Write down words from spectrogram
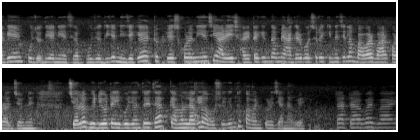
আগেই আমি পুজো দিয়ে নিয়েছিলাম। পুজো দিয়ে নিজেকে একটু ফ্রেশ করে নিয়েছি আর এই শাড়িটা কিন্তু আমি আগের বছরে কিনেছিলাম বাবার বার করার জন্যে। চলো ভিডিওটা এই পর্যন্তই থাক। কেমন লাগল অবশ্যই কিন্তু কমেন্ট করে জানাবে। টাটা বাই বাই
